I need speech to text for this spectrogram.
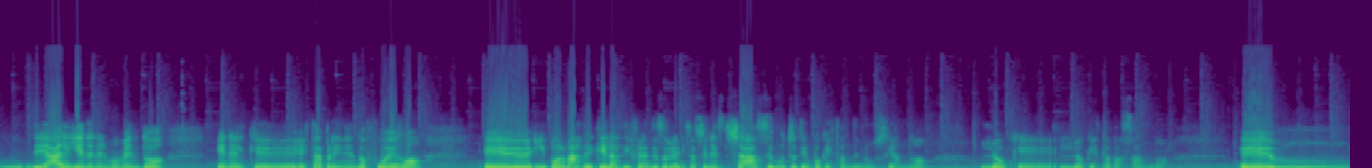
de alguien en el momento en el que está prendiendo fuego, eh, y por más de que las diferentes organizaciones ya hace mucho tiempo que están denunciando lo que, lo que está pasando. Em,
